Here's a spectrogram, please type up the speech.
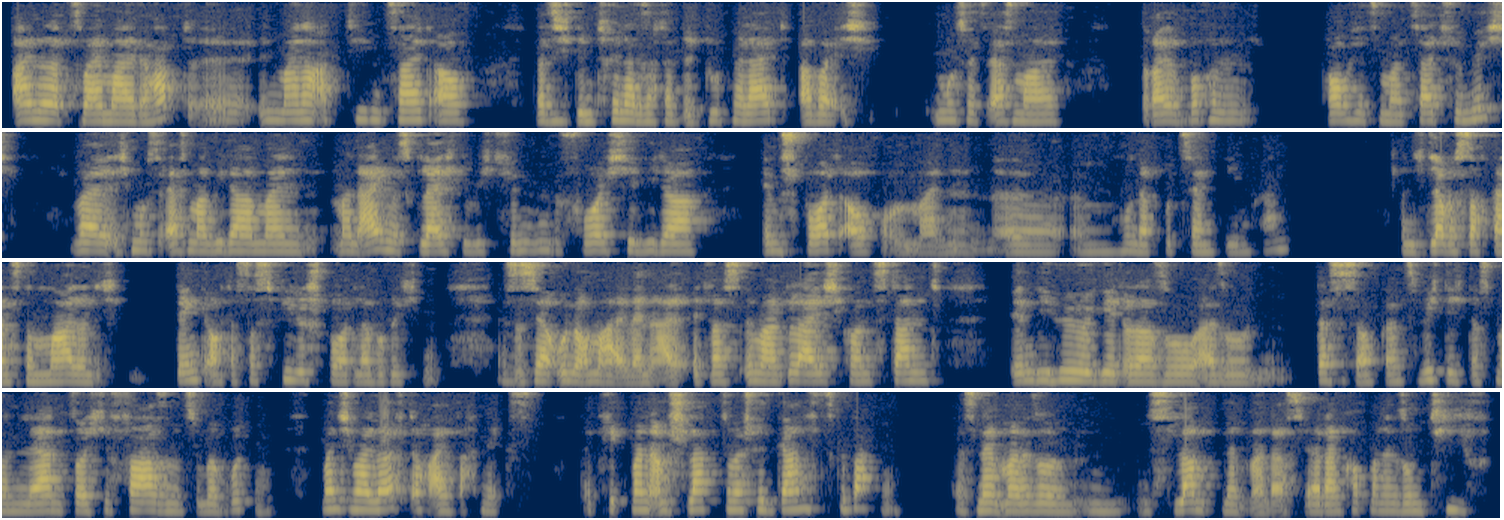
ein oder zweimal gehabt äh, in meiner aktiven Zeit auch, dass ich dem Trainer gesagt habe, tut mir leid, aber ich muss jetzt erstmal drei Wochen brauche ich jetzt mal Zeit für mich weil ich muss erstmal wieder mein, mein eigenes Gleichgewicht finden, bevor ich hier wieder im Sport auch meinen äh, 100 Prozent geben kann. Und ich glaube, es ist auch ganz normal und ich denke auch, dass das viele Sportler berichten. Es ist ja unnormal, wenn etwas immer gleich konstant in die Höhe geht oder so. Also das ist auch ganz wichtig, dass man lernt, solche Phasen zu überbrücken. Manchmal läuft auch einfach nichts. Da kriegt man am Schlag zum Beispiel gar nichts gebacken. Das nennt man so ein Slump, nennt man das. Ja, dann kommt man in so ein Tief.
